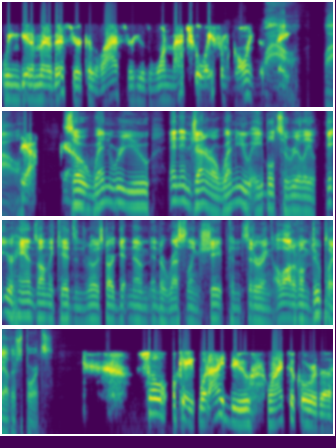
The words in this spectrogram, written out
we can get him there this year because last year he was one match away from going to state. Wow. Wow. Yeah. Yeah. So when were you, and in general, when are you able to really get your hands on the kids and really start getting them into wrestling shape? Considering a lot of them do play other sports. So, okay, what I do when I took over the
